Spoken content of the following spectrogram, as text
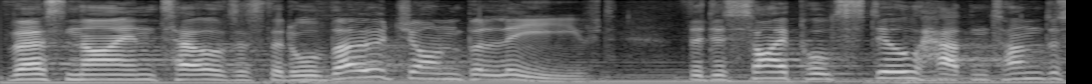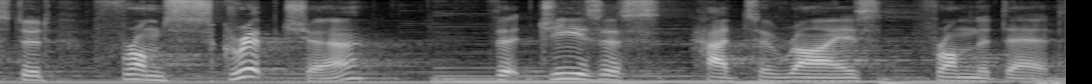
Verse 9 tells us that although John believed, the disciples still hadn't understood from Scripture that Jesus had to rise from the dead.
